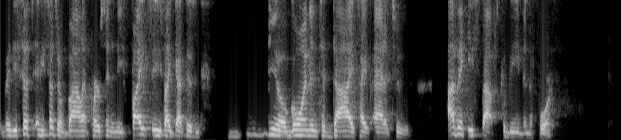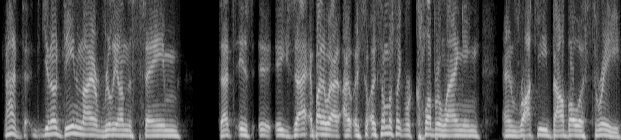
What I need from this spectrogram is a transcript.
But he's such and he's such a violent person and he fights. He's like got this you know going into die type attitude. I think he stops Khabib in the fourth. God, you know, Din and I are really on the same. That is exact. And by the way, I, I, it's, it's almost like we're clubber langing and Rocky Balboa three.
